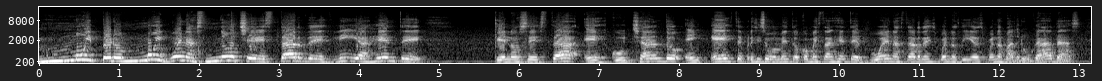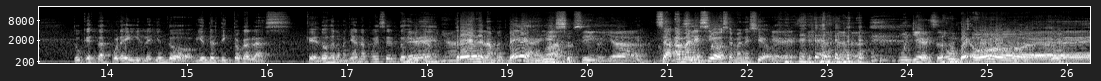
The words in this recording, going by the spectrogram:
Muy, pero muy buenas noches, tardes, días, gente que nos está escuchando en este preciso momento. ¿Cómo están, gente? Buenas tardes, buenos días, buenas madrugadas. Tú que estás por ahí leyendo, viendo el TikTok a las ¿Qué? ¿Dos de la mañana puede ser? ¿Dos y Tres de la media? mañana. Tres de la mañana. Vea, Cuatro, eso. cinco, ya. Se amaneció, se amaneció. Un Gerson. Un oh, eh,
